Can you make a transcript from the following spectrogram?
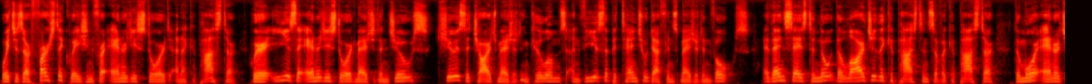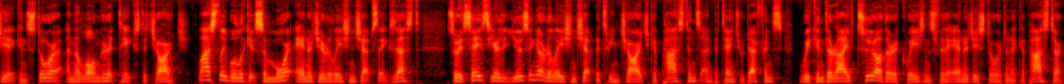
which is our first equation for energy stored in a capacitor, where E is the energy stored measured in joules, Q is the charge measured in coulombs, and V is the potential difference measured in volts. It then says to note the larger the capacitance of a capacitor, the more energy it can store and the longer it takes to charge. Lastly, we'll look at some more energy relationships that exist. So it says here that using a relationship between charge, capacitance and potential difference, we can derive two other equations for the energy stored in a capacitor.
